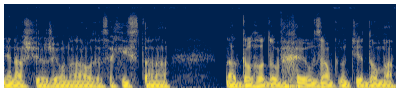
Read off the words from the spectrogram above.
nenašiel, že ona naozaj sa chystá na, na dlhodobé uzamknutie doma.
